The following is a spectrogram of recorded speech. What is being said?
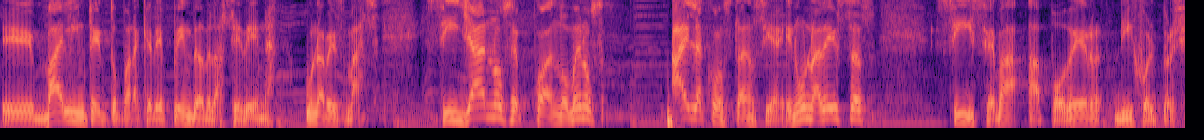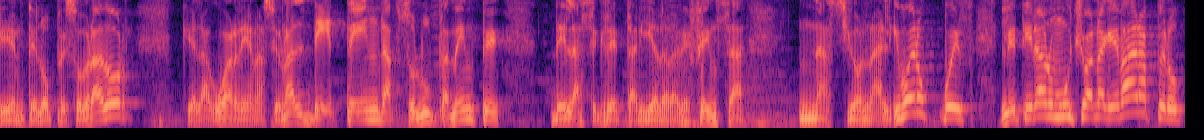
eh, va el intento para que dependa de la Sedena, una vez más. Si ya no se, cuando menos hay la constancia, en una de esas, sí se va a poder, dijo el presidente López Obrador, que la Guardia Nacional dependa absolutamente de la Secretaría de la Defensa Nacional. Y bueno, pues le tiraron mucho a Ana Guevara, pero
